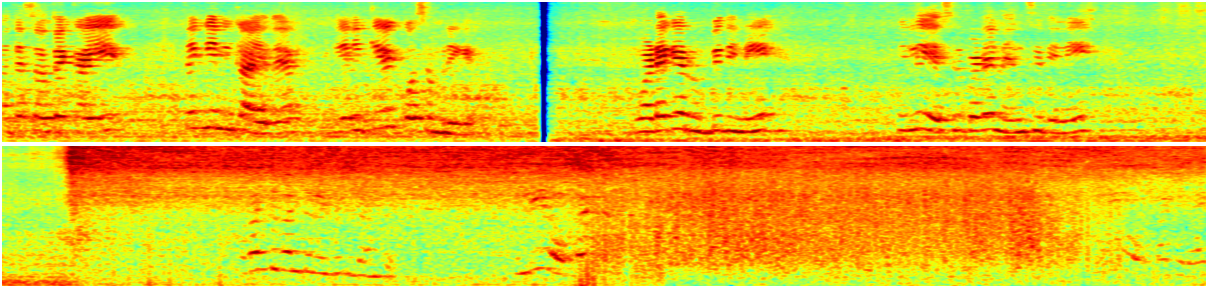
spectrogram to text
ಮತ್ತು ಸೌತೆಕಾಯಿ, ತೆಂಗಿನಕಾಯಿ ಇದೆ. ಏನಕ್ಕೆ? ಕೋಸಂಬರಿಗೆ. ವಡೆಗೆ ರುಬ್ಬಿದ್ದೀನಿ. ಇಲ್ಲಿ ಹೆಸರು ಬೇಳೆ ನೆನೆಸಿದ್ದೀನಿ. ಬಂತು ಬಂತು ಬಂತು. ಇಲ್ಲಿ ಒಬ್ಬಟ್ಟು ಒಬ್ಬಟ್ಟಿದೆ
